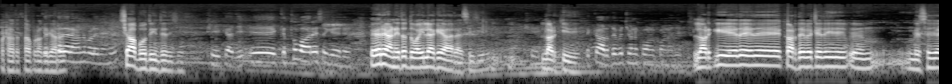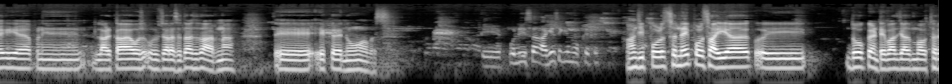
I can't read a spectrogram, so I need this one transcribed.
ਪੱਠਾ ਦਿੱਤਾ ਆਪਣਾ ਕਿੱਥੇ ਗੁਜ਼ਾਰਾ। ਦੇ ਰਹਿਣ ਵਾਲੇ ਨੇ ਇਹ? ਜੀ। ਠੀਕ ਹੈ ਜੀ ਇਹ ਕਿੱਥੋਂ ਆ ਰਹੇ ਸੀਗੇ ਇਹ? ਇਹ ਹਰਿਆਣੇ ਤੋਂ ਦਵਾਈ ਲੈ ਕੇ ਆ ਰਿਹਾ ਸੀ ਜੀ ਲੜਕੀ ਦੀ। ਤੇ ਘਰ ਦੇ ਵਿੱਚ ਹੁਣ ਕੌਣ ਕੌਣ ਹੈ ਜੀ? ਲੜਕੀ ਇਹਦੇ ਇਹਦੇ ਘਰ ਦੇ ਵਿੱਚ ਇਹਦੀ ਮੈਸੇਜ ਹੈਗੀ ਆ ਆਪਣੇ ਲੜਕਾ ਉਹ ਵਿਚਾਰਾ ਸਿੱਧਾ ਸਧਾਰਨ ਆ ਤੇ ਇੱਕ ਨੂੰਹ ਆ ਬਸ। ਤੇ ਪੁਲਿਸ ਆ ਗਈ ਸੀਗੀ ਮੌਕੇ ਤੇ? ਹਾਂਜੀ ਪੁਲਿਸ ਨਹੀਂ ਪੁਲਿਸ ਆਈ ਆ ਕੋਈ 2 ਘੰਟੇ ਬਾਅਦ ਜਦ ਮੌਥਰ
